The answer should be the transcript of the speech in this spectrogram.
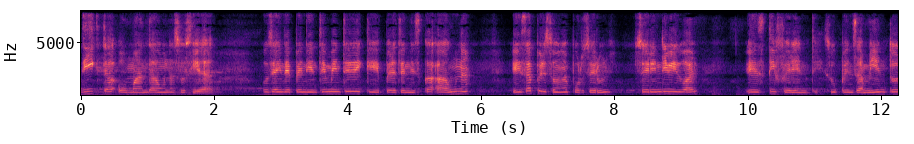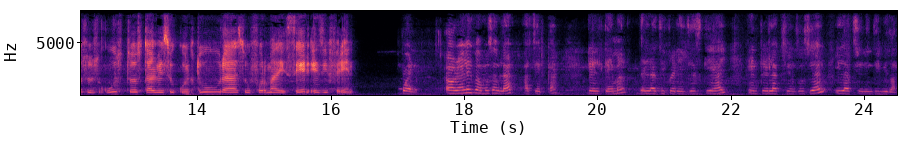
dicta o manda una sociedad. O sea, independientemente de que pertenezca a una, esa persona por ser un ser individual es diferente. Su pensamiento, sus gustos, tal vez su cultura, su forma de ser es diferente. Bueno, ahora les vamos a hablar acerca del tema de las diferencias que hay entre la acción social y la acción individual.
